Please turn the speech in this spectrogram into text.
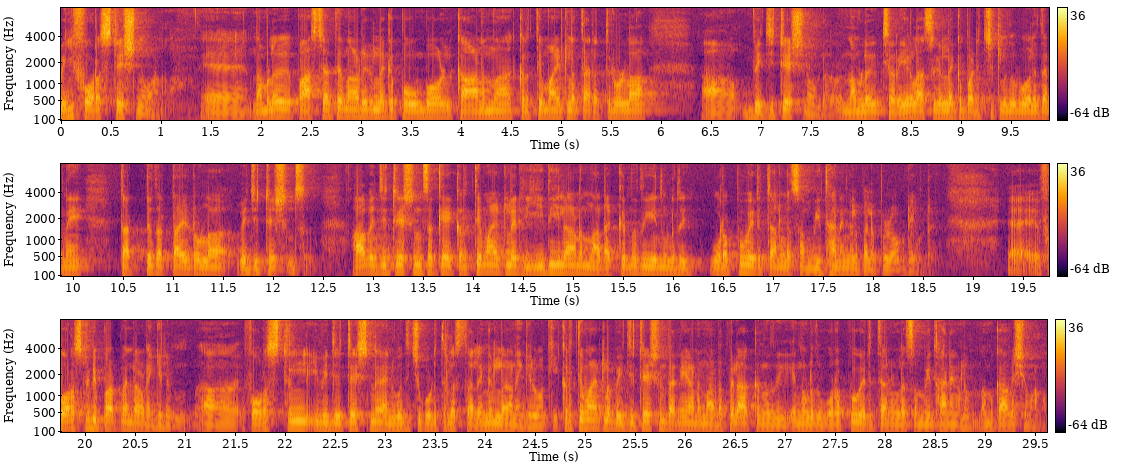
റീഫോറസ്റ്റേഷനുമാണ് നമ്മൾ പാശ്ചാത്യ നാടുകളിലൊക്കെ പോകുമ്പോൾ കാണുന്ന കൃത്യമായിട്ടുള്ള തരത്തിലുള്ള വെജിറ്റേഷനുണ്ട് നമ്മൾ ചെറിയ ക്ലാസ്സുകളിലൊക്കെ പഠിച്ചിട്ടുള്ളതുപോലെ തന്നെ തട്ട് തട്ടായിട്ടുള്ള വെജിറ്റേഷൻസ് ആ വെജിറ്റേഷൻസൊക്കെ കൃത്യമായിട്ടുള്ള രീതിയിലാണ് നടക്കുന്നത് എന്നുള്ളത് ഉറപ്പുവരുത്താനുള്ള സംവിധാനങ്ങൾ പലപ്പോഴും അവിടെയുണ്ട്. ഫോറസ്റ്റ് ഡിപ്പാർട്ട്മെന്റ് ആണെങ്കിലും ഫോറസ്റ്റിൽ ഈ വെജിറ്റേഷന് അനുവദിച്ചു കൊടുത്തുള്ള സ്ഥലങ്ങളിലാണെങ്കിലും ഒക്കെ കൃത്യമായിട്ടുള്ള വെജിറ്റേഷൻ തന്നെയാണ് നടപ്പിലാക്കുന്നത് എന്നുള്ളത് ഉറപ്പുവരുത്താനുള്ള സംവിധാനങ്ങളും നമുക്ക് ആവശ്യമാണ്.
